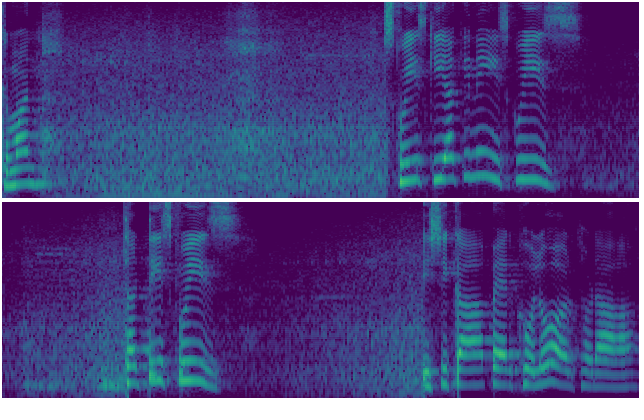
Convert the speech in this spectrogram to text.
कमान स्क्वीज किया कि नहीं? स्क्वीज थर्टी स्क्वीज इशिका पैर खोलो और थोड़ा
